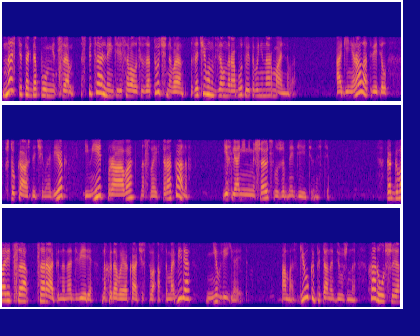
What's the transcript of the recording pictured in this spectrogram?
Настя тогда, помнится, специально интересовалась у Заточного, зачем он взял на работу этого ненормального. А генерал ответил, что каждый человек имеет право на своих тараканов, если они не мешают служебной деятельности. Как говорится, царапина на двери на ходовое качество автомобиля не влияет. А мозги у капитана Дюжина хорошие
